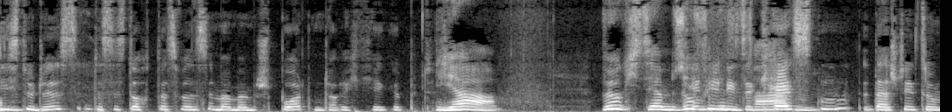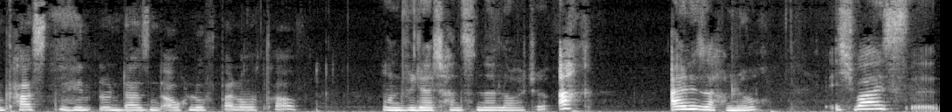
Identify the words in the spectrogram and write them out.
siehst du das? Das ist doch das, was es immer beim Sportunterricht hier gibt. Ja. Wirklich, sie haben so Kennt ihr viele diese Farben. Kästen? Da steht so ein Kasten hinten und da sind auch Luftballons drauf. Und wieder tanzende Leute. Ach, eine Sache noch. Ich weiß äh,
